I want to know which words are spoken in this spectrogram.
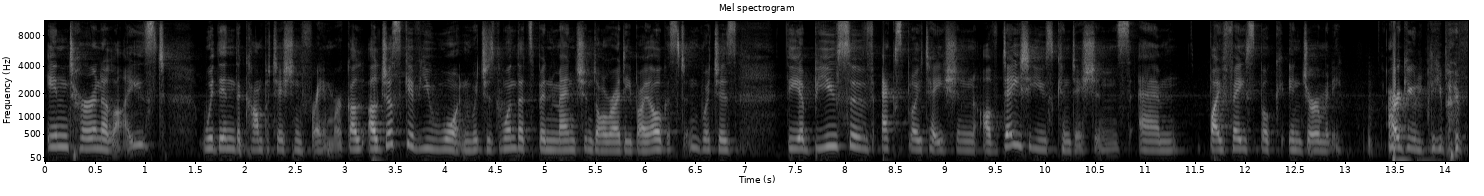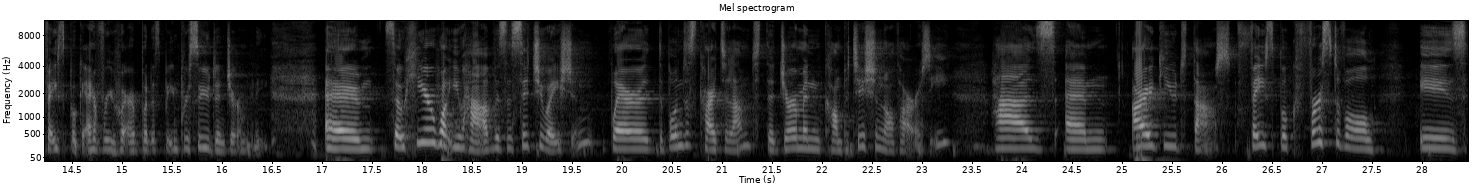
internalized within the competition framework. I'll, I'll, just give you one, which is the one that's been mentioned already by Agustin, which is the abusive exploitation of data use conditions um, by Facebook in Germany arguably by Facebook everywhere, but it's being pursued in Germany. Um, so here what you have is a situation where the Bundeskartellamt, the German competition authority, has um, argued that Facebook, first of all, is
